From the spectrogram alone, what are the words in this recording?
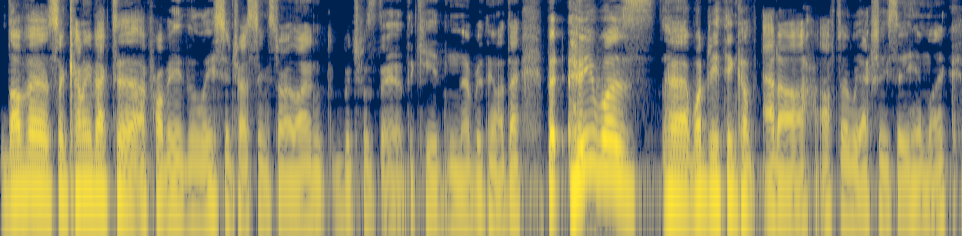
the other, so coming back to uh, probably the least interesting storyline, which was the the kid and everything like that. But who was? Uh, what do you think of Adar after we actually see him? Like,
